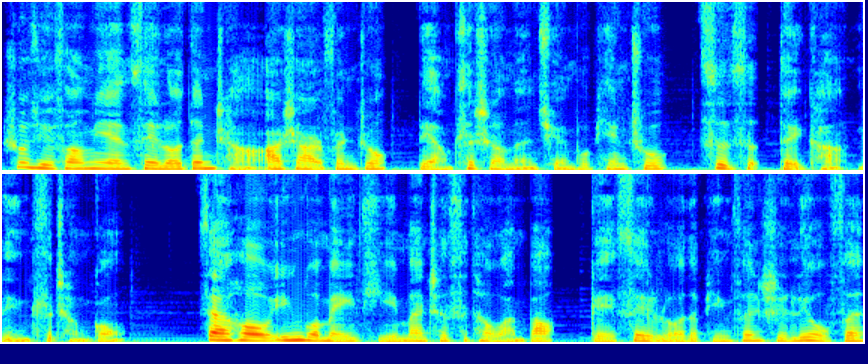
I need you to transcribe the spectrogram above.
数据方面，C 罗登场二十二分钟，两次射门全部偏出，四次对抗零次成功。赛后，英国媒体《曼彻斯特晚报》给 C 罗的评分是六分。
